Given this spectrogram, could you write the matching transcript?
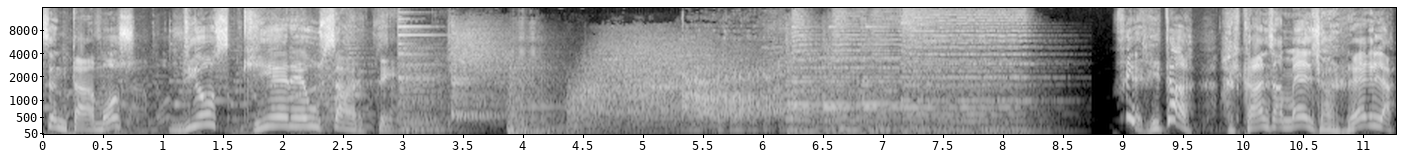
Presentamos Dios quiere usarte. Fierita, alcánzame esa regla,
